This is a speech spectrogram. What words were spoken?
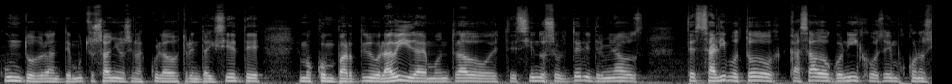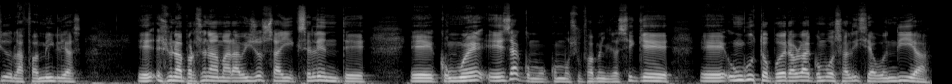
juntos durante muchos años en la Escuela 237. Hemos compartido la vida, hemos entrado este, siendo solteros y terminados, salimos todos casados con hijos, hemos conocido las familias. es una persona maravillosa y excelente como e, ella, como, como su familia. Así que un gusto poder hablar con vos, Alicia. Buen día.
